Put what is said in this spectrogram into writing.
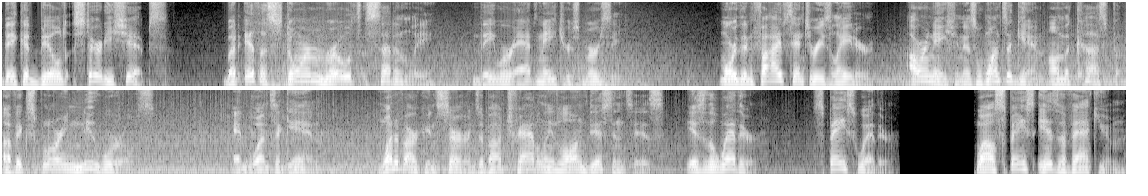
They could build sturdy ships. But if a storm rose suddenly, they were at nature's mercy. More than five centuries later, our nation is once again on the cusp of exploring new worlds. And once again, one of our concerns about traveling long distances is the weather, space weather. While space is a vacuum,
